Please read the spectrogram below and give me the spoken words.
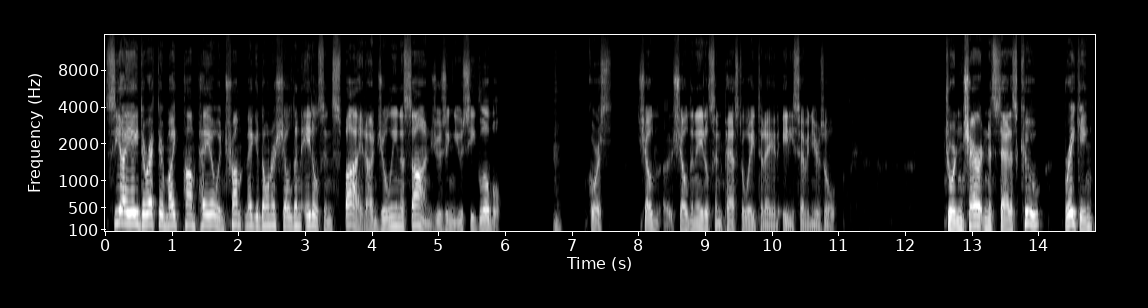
CIA Director Mike Pompeo and Trump megadonor Sheldon Adelson spied on Julian Assange using UC Global. of course, Sheldon, uh, Sheldon Adelson passed away today at 87 years old. Jordan Chariton at Status Coup Breaking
